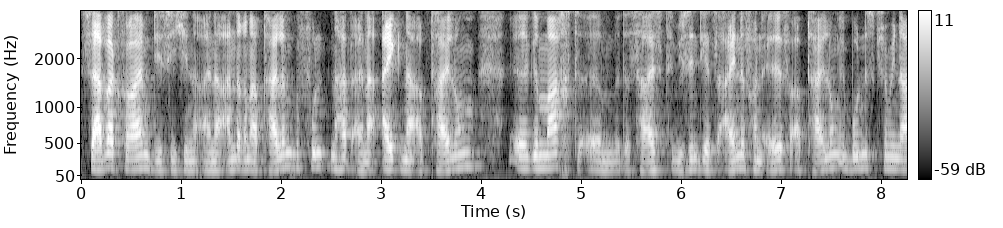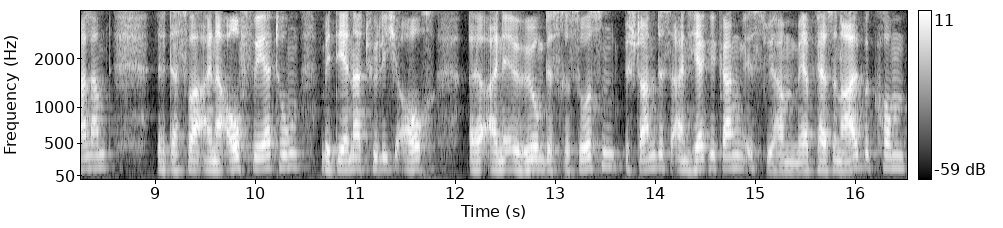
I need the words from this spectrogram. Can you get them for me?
Cybercrime, die sich in einer anderen Abteilung befunden hat, eine eigene Abteilung äh, gemacht. Ähm, das heißt, wir sind jetzt eine von elf Abteilungen im Bundeskriminalamt. Äh, das war eine Aufwertung, mit der natürlich auch eine Erhöhung des Ressourcenbestandes einhergegangen ist. Wir haben mehr Personal bekommen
